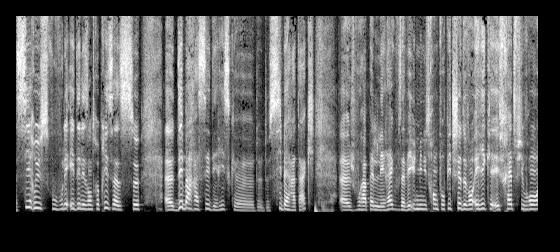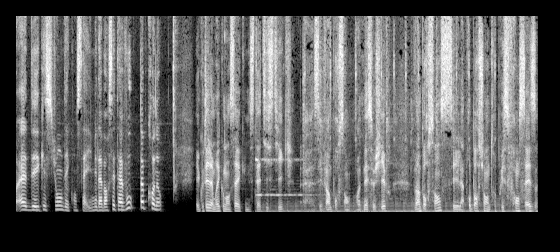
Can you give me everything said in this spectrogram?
Cyrus. Vous voulez aider les entreprises à se débarrasser des risques de, de cyberattaques. Je vous rappelle les règles. Vous avez une minute trente pour pitcher devant Eric et Fred suivront des questions, des conseils. Mais d'abord, c'est à vous, top chrono. Écoutez, j'aimerais commencer avec une statistique, euh, c'est 20%. Retenez ce chiffre. 20%, c'est la proportion d'entreprises françaises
